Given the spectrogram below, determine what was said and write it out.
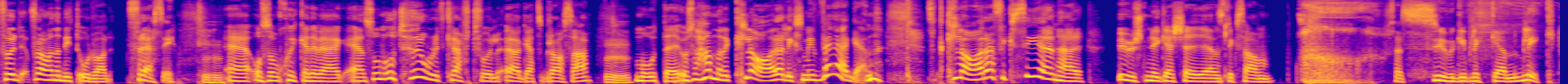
för, för att använda ditt ordval, fräsig. Eh, och som skickade iväg en sån otroligt kraftfull ögats brasa mot dig. Och så hamnade Klara liksom i vägen. Så att Klara fick se den här ursnygga tjejens liksom, så här, sug i blicken-blick.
